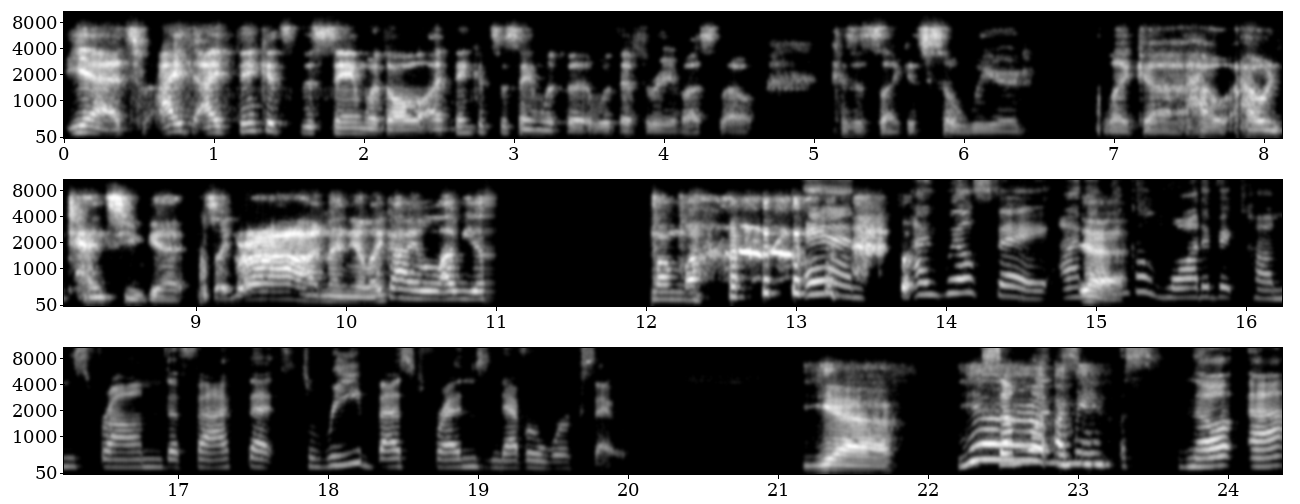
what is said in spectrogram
Yeah, it's. I I think it's the same with all. I think it's the same with the with the three of us though, because it's like it's so weird, like uh, how how intense you get. It's like rah, and then you're like, "I love you." Mama." And I will say, I Yeah. think a lot of it comes from the fact that three best friends never works out. yeah, yeah. Someone's I mean, no, uh,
